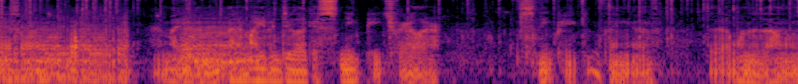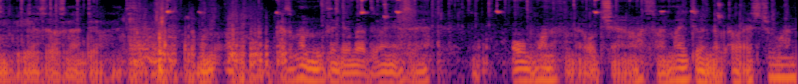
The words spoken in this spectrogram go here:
base one. I might even, I might even do like a sneak peek trailer, sneak peek thing of the, one of the Halloween videos I was gonna do. Because one, I'm thinking about doing is an old one from my old channel, so I might do another extra one,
